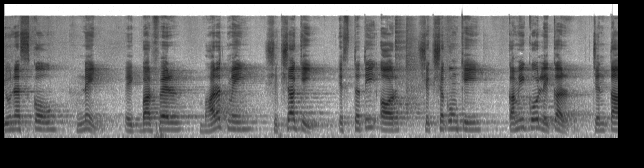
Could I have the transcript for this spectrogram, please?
यूनेस्को ने एक बार फिर भारत में शिक्षा की स्थिति और शिक्षकों की कमी को लेकर चिंता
